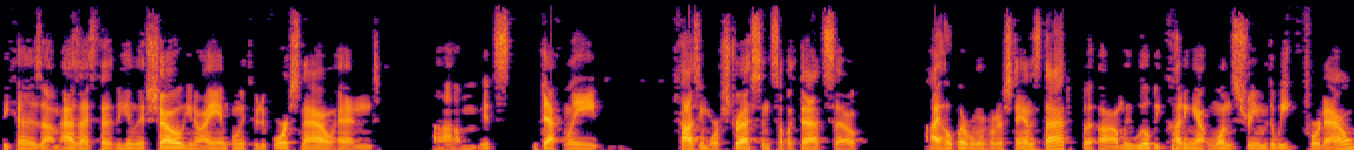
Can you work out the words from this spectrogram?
Because um, as I said at the beginning of the show, you know, I am going through divorce now and um, it's definitely causing more stress and stuff like that. So I hope everyone understands that. But um, we will be cutting out one stream of the week for now.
